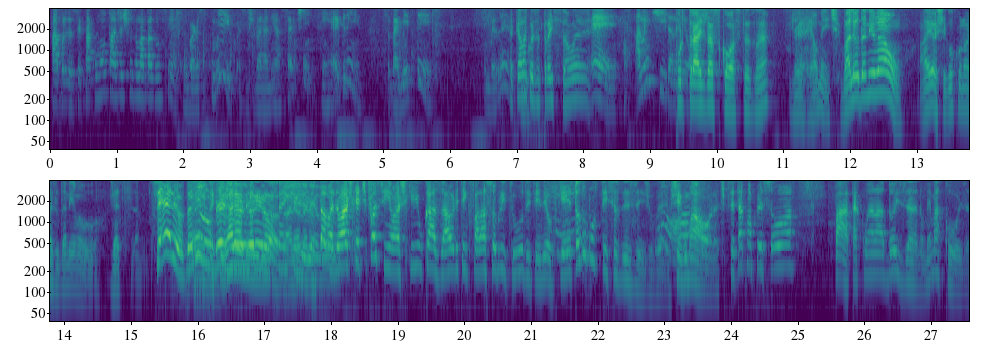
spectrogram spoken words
Ah, por exemplo, você tá com vontade de fazer uma baguncinha, conversa comigo. A gente vai alinhar certinho. Tem regrinha. Você vai meter. Então, beleza. Aquela coisa, traição é É, a mentira, né? por trás acho. das costas, né? É, realmente. Valeu, Danilão. Aí, ó, chegou com nós o Danilo Jetson. Sério, Danilo, É, um tá beijo, Valeu, lindo. Danilo. Você é Valeu. Danilo. Tá, mas eu acho que é tipo assim, eu acho que o casal ele tem que falar sobre tudo, entendeu? Porque todo mundo tem seus desejos, velho. Chega uma hora. Tipo, você tá com uma pessoa, pá, tá com ela há dois anos, mesma coisa.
